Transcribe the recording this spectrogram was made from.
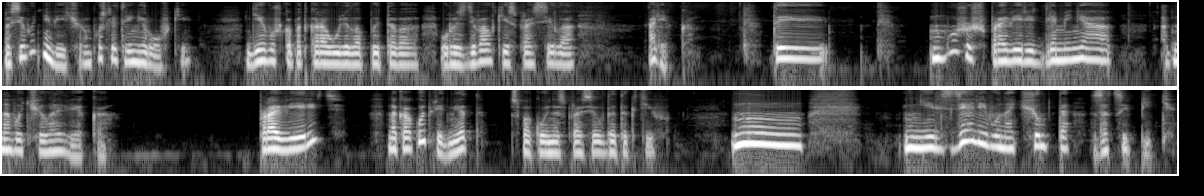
Но сегодня вечером, после тренировки, девушка подкараулила Пытова у раздевалки и спросила, — Олег, ты можешь проверить для меня одного человека? — Проверить? На какой предмет? — спокойно спросил детектив. — Ну, нельзя ли его на чем-то зацепить?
